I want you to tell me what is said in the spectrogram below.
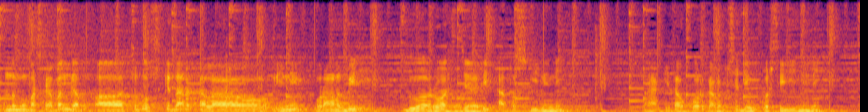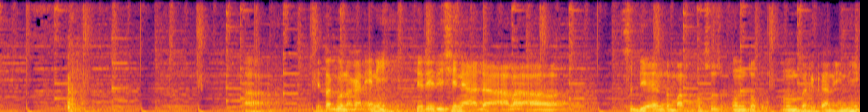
Untuk ngumpas kabel nggak uh, cukup sekitar kalau ini kurang lebih dua ruas jari atau segini nih. Nah kita ukur kalau bisa diukur segini nih uh, kita gunakan ini. Jadi di sini ada alat uh, sediaan tempat khusus untuk memberikan ini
